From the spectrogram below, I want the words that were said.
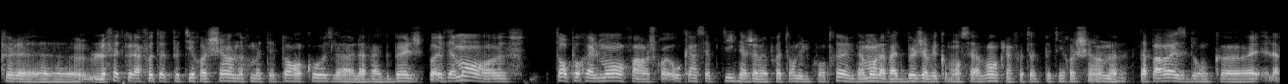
que le, fait que la photo de Petit Rochin ne remettait pas en cause la, la vague belge. Bon, évidemment, euh, temporellement, enfin, je crois aucun sceptique n'a jamais prétendu le contraire. Évidemment, la vague belge avait commencé avant que la photo de Petit Rochin n'apparaisse, donc euh, la,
